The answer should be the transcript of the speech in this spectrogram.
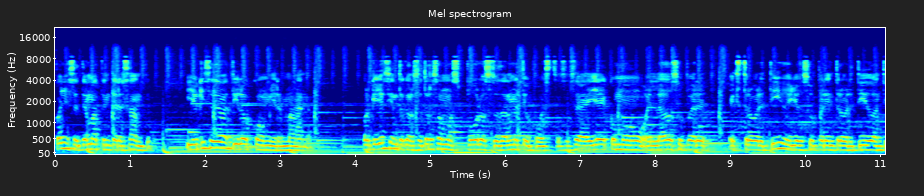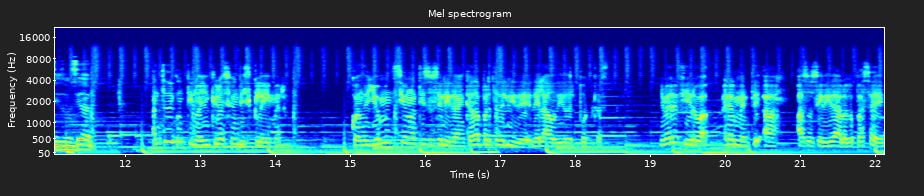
coño, ese tema está interesante, y yo quise debatirlo con mi hermana, porque yo siento que nosotros somos polos totalmente opuestos, o sea, ella es como el lado súper extrovertido y yo súper introvertido, antisocial. Antes de continuar, yo quiero hacer un disclaimer. Cuando yo menciono antisocialidad en cada parte del video, del audio del podcast, yo me refiero realmente a asocialidad. Lo que pasa es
